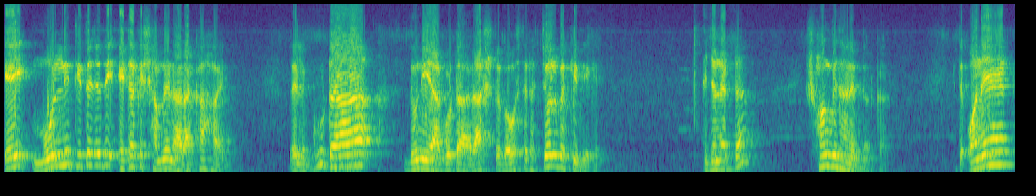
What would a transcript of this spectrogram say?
এই মূলনীতিতে যদি এটাকে সামনে না রাখা হয়, তাহলে গোটা দুনিয়া, গোটা রাষ্ট্র ব্যবস্থাটা চলবে কি দিকে এই জন্য একটা সংবিধানের দরকার। এতে অনেক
